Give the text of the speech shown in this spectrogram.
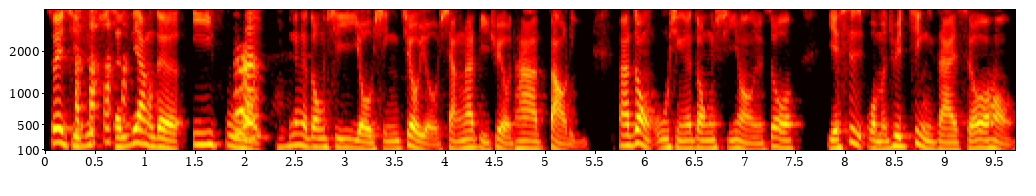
所以其实能 量的依附哦，那个东西有形就有相，它的确有它的道理。那这种无形的东西哦，有时候也是我们去进宅的时候哦，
